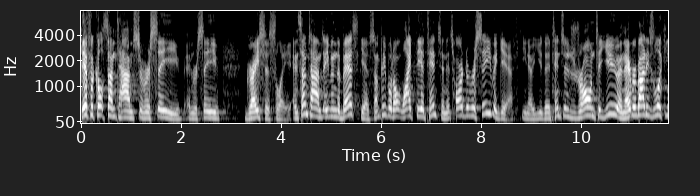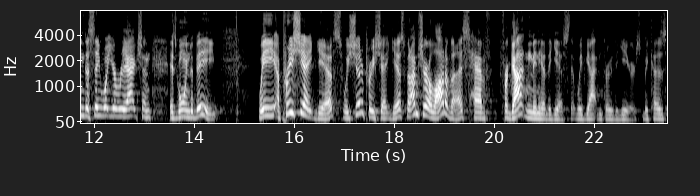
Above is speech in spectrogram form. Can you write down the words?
difficult sometimes to receive and receive graciously. And sometimes even the best gifts, some people don't like the attention. It's hard to receive a gift. You know, you, the attention's drawn to you and everybody's looking to see what your reaction is going to be. We appreciate gifts. We should appreciate gifts, but I'm sure a lot of us have forgotten many of the gifts that we've gotten through the years because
